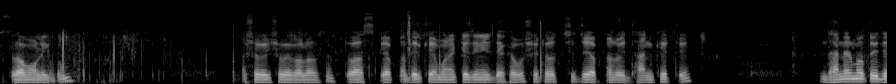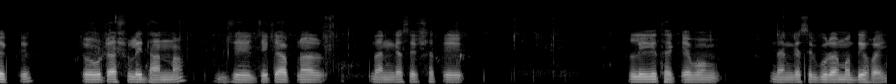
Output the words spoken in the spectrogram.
আসসালামু আলাইকুম আশা করি সবাই ভালো আছেন। তো আজকে আপনাদেরকে এমন একটা জিনিস দেখাবো, সেটা হচ্ছে যে আপনার ওই ধান খেতে, ধানের মতোই দেখতে। তো ওটা আসলে ধান না, যে যেটা আপনার ধান গাছের সাথে লেগে থাকে এবং ধান গাছের গোড়ার মধ্যে হয়।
